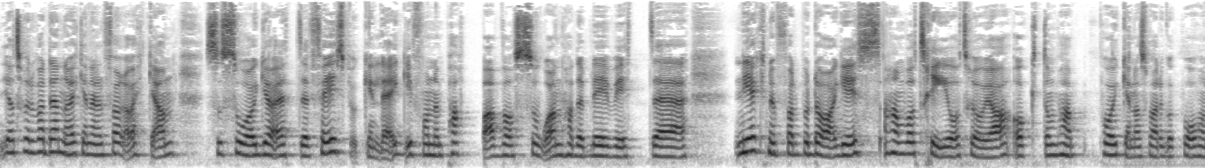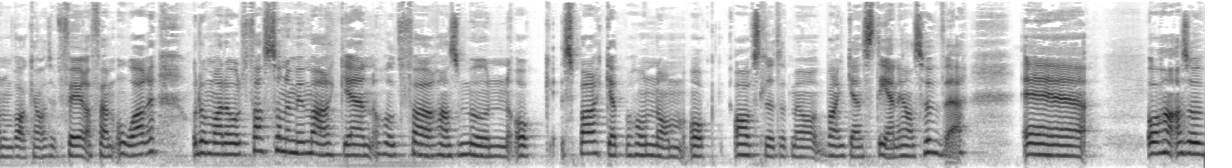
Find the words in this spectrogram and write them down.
jag tror det var denna veckan eller förra veckan. Så såg jag ett eh, Facebook-inlägg ifrån en pappa vars son hade blivit eh, nedknuffad på dagis. Han var tre år tror jag och de här pojkarna som hade gått på honom var kanske typ fyra, fem år. Och de hade hållit fast honom i marken, hållit för hans mun och sparkat på honom och avslutat med att banka en sten i hans huvud. Eh, och han, alltså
